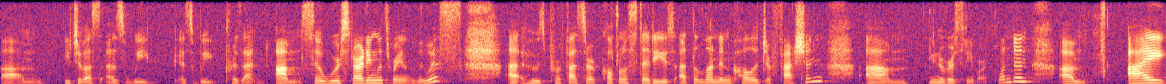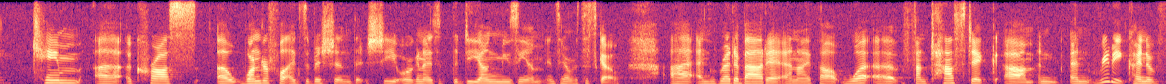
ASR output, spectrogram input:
each of us as we as we present. Um, so we're starting with Reina Lewis, uh, who's professor of cultural studies at the London College of Fashion, um, University of Arts London. Um, I came uh, across a wonderful exhibition that she organized at the De Young Museum in San Francisco uh, and read about it, and I thought, what a fantastic um, and, and really kind of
